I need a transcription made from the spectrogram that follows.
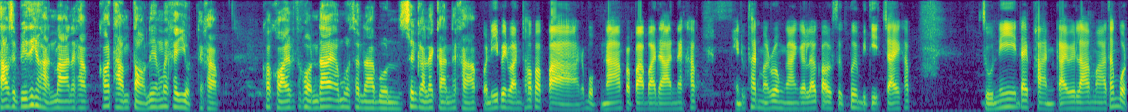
สามสิบปีที่ผ่านมานะครับ ก็ทำต่อเนื่องไม่เคยหยุดนะครับก็ขอให้ทุกคนได้อนุโมทนาบุญซึ่งกันและกันนะครับ วันนี้เป็นวันท่อประปา ระบบน้ำประปาบาดาลนะครับ เห็นทุกท่านมาร่วมงานกันแล้วก็รู้สึกปลื้มปิติใจครับ ศูนย์นี้ได้ผ่านการเวลามาทั้งหมด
